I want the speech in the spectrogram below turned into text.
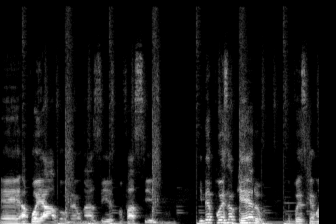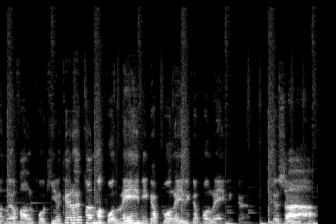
é, apoiavam né, o nazismo, o fascismo. E depois eu quero, depois que o Emanuel fala um pouquinho, eu quero entrar numa polêmica, polêmica, polêmica. Eu já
